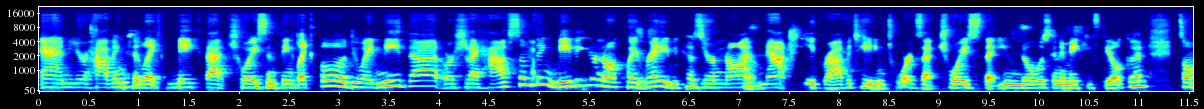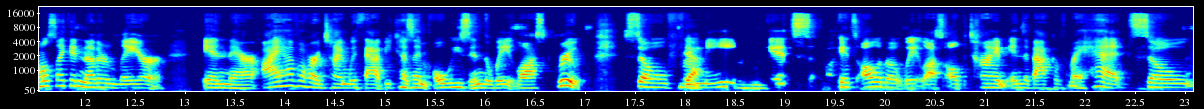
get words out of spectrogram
and you're having to like make that choice and think like, "Oh, do I need that or should I have something?" Maybe you're not quite ready because you're not naturally gravitating towards that choice that you know is going to make you feel good. It's almost like another layer in there. I have a hard time with that because I'm always in the weight loss group. So for yeah. me, it's it's all about weight loss all the time in the back of my head. So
